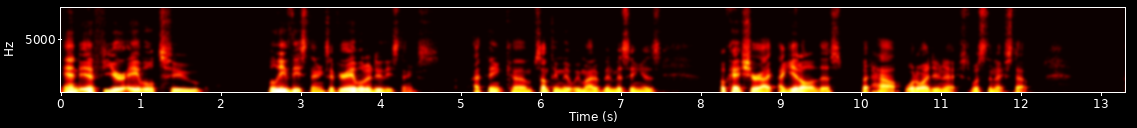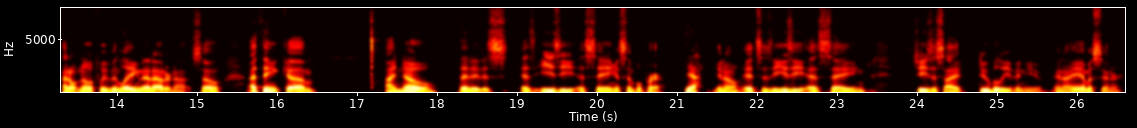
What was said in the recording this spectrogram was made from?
And if you're able to believe these things, if you're able to do these things, I think um, something that we might have been missing is okay, sure, I, I get all of this, but how? What do I do next? What's the next step? I don't know if we've been laying that out or not. So I think um, I know that it is as easy as saying a simple prayer. Yeah. You know, it's as easy as saying, Jesus, I do believe in you and I am a sinner.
